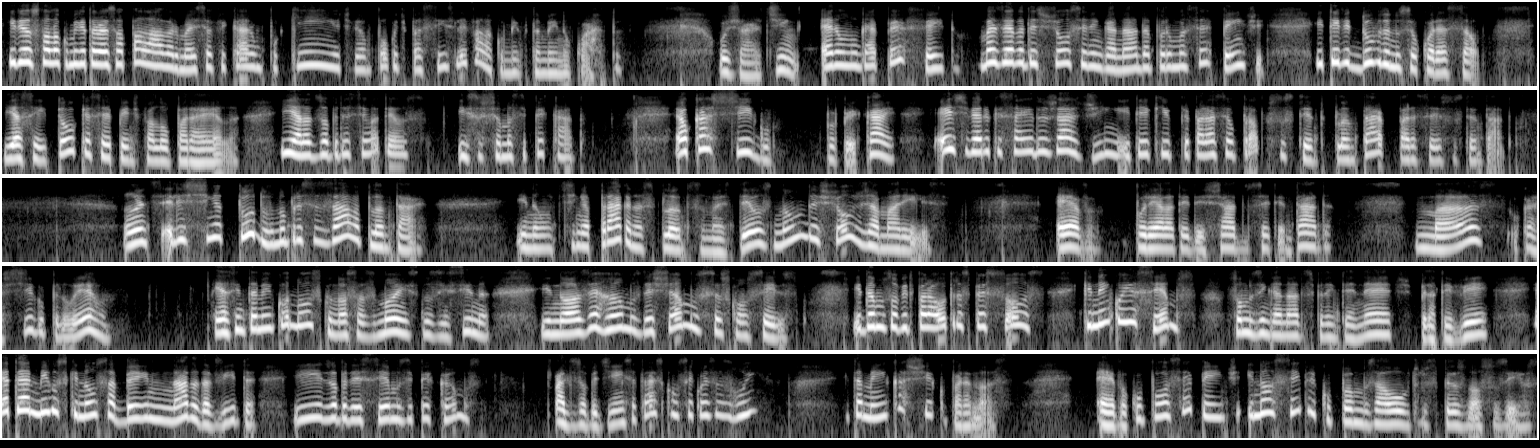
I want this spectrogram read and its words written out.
E Deus fala comigo através da sua palavra, mas se eu ficar um pouquinho, tiver um pouco de paciência, Ele fala comigo também no quarto. O jardim era um lugar perfeito, mas Eva deixou ser enganada por uma serpente e teve dúvida no seu coração e aceitou o que a serpente falou para ela, e ela desobedeceu a Deus. Isso chama-se pecado. É o castigo por pecar. Eles tiveram que sair do jardim e ter que preparar seu próprio sustento, plantar para ser sustentado. Antes eles tinham tudo, não precisava plantar. E não tinha praga nas plantas, mas Deus não deixou de amar eles. Eva, por ela ter deixado de ser tentada, mas o castigo pelo erro é assim também conosco. Nossas mães nos ensinam e nós erramos, deixamos seus conselhos e damos ouvido para outras pessoas que nem conhecemos. Somos enganados pela internet, pela TV e até amigos que não sabem nada da vida e desobedecemos e pecamos. A desobediência traz consequências ruins e também castigo para nós. Eva culpou a serpente e nós sempre culpamos a outros pelos nossos erros.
